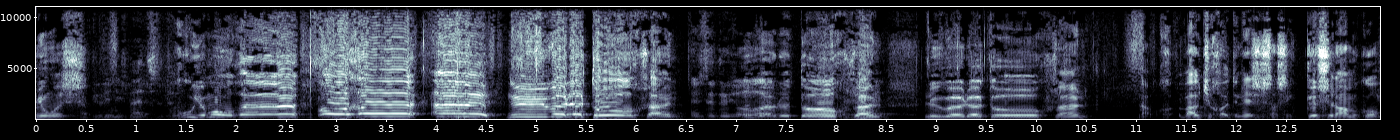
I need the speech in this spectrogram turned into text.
jongens. Heb je weer niks beters te doen? Goedemorgen, morgen, hey, nu we er toch zijn. Is dit dus Nu we er toch zijn, nu we er toch zijn. Nou, Woutje gooit in eerste instantie een kussen naar mijn kop.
